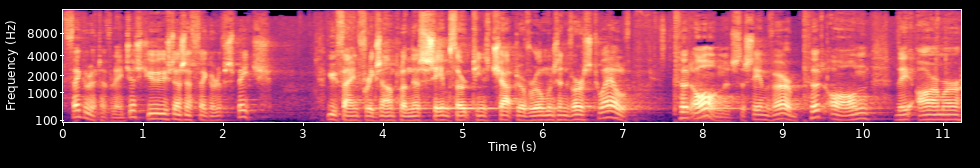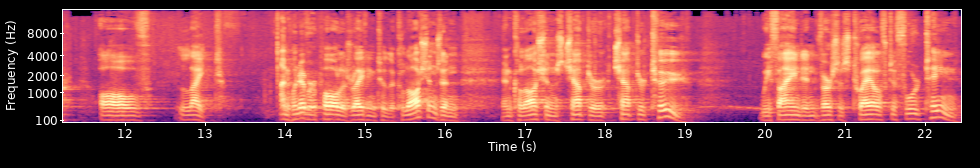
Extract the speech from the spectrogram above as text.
figuratively, just used as a figure of speech. You find, for example, in this same 13th chapter of Romans in verse 12, put on, it's the same verb, put on the armour of light. And whenever Paul is writing to the Colossians in, in Colossians chapter, chapter 2, we find in verses 12 to 14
